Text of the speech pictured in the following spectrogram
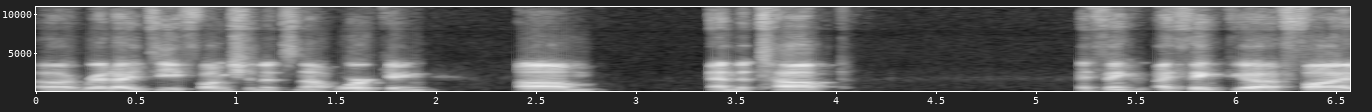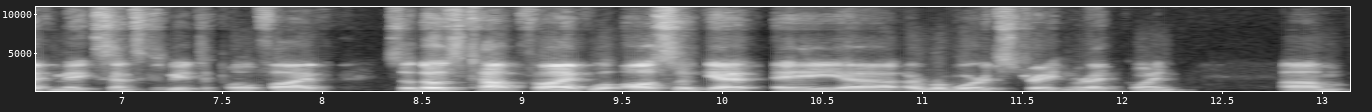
uh, ReddID function that's not working. Um, and the top, I think I think uh, five makes sense because we had to pull five. So those top five will also get a uh, a reward straight in ReddCoin. Um,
